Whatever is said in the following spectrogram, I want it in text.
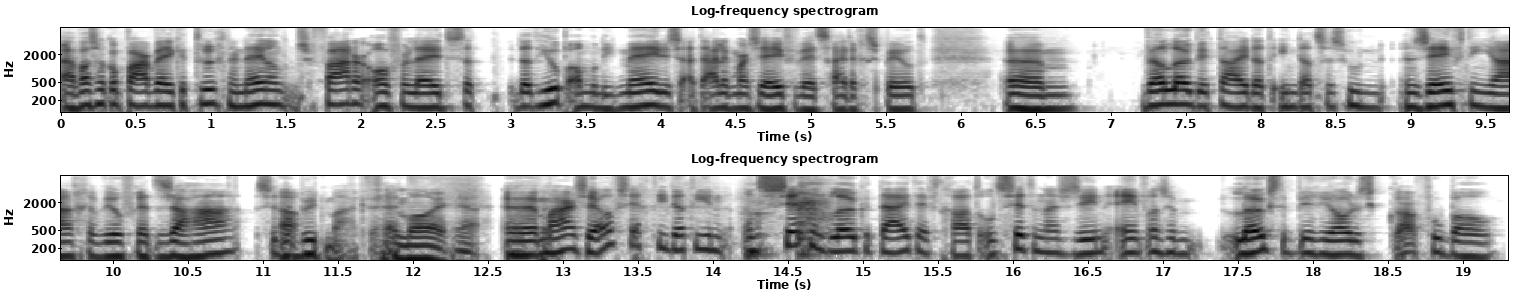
hij was ook een paar weken terug naar Nederland. omdat Zijn vader overleed, dus dat, dat hielp allemaal niet mee. Dus uiteindelijk maar zeven wedstrijden gespeeld. Ehm, wel leuk detail dat in dat seizoen een 17-jarige Wilfred Zaha zijn Oh, debuut maakte. vet. Mooi. Ja, Eh, maar zelf zegt hij dat hij een ontzettend leuke tijd heeft gehad. Ontzettend naar zijn zin. Een van zijn leukste periodes qua voetbal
